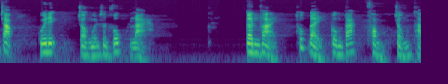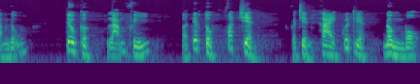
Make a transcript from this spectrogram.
Trọng quy định cho Nguyễn Xuân Phúc là cần phải thúc đẩy công tác phòng chống tham nhũng, tiêu cực, lãng phí và tiếp tục phát triển và triển khai quyết liệt, đồng bộ,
